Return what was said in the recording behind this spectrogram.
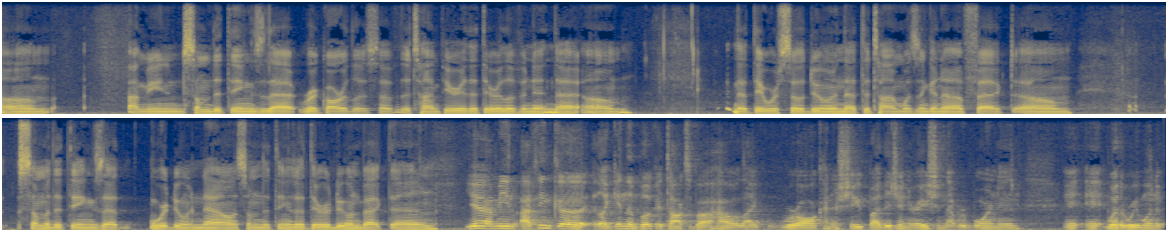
Um, I mean, some of the things that, regardless of the time period that they were living in, that um, that they were still doing, that the time wasn't going to affect um, some of the things that we're doing now, some of the things that they were doing back then. Yeah, I mean, I think uh, like in the book it talks about how like we're all kind of shaped by the generation that we're born in, whether we want to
